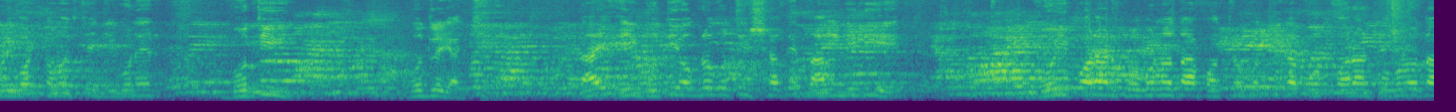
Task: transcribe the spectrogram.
পরিবর্তন হচ্ছে জীবনের গতি বদলে যাচ্ছে। তাই এই গতি অগ্রগতির সাথে তাল মিলিয়ে বই পড়ার প্রবণতা, পত্রপত্রিকা পড়ার প্রবণতা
